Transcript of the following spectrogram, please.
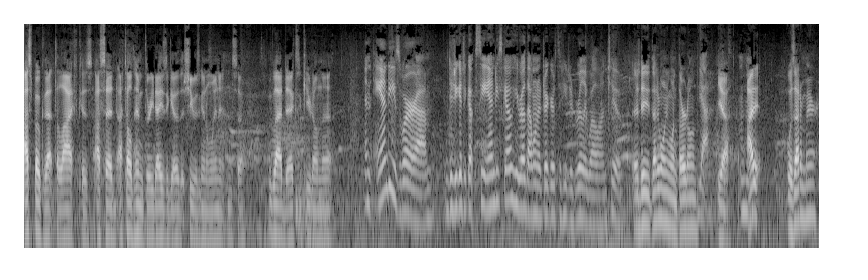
I spoke that to life because I said I told him three days ago that she was going to win it, and so I'm glad to execute on that. and Andy's were. Um, did you get to go see Andy's go? He rode that one of Driggers that he did really well on too. Uh, did that one you won third on? Yeah. Yeah. Mhm. I was that a mare?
